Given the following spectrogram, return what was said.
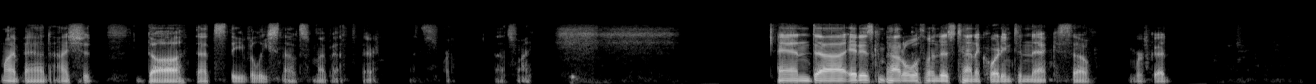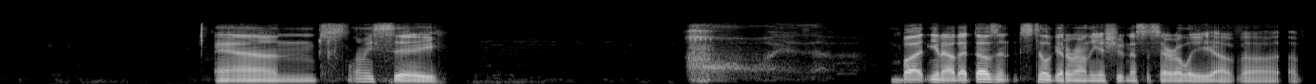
my bad. I should. Duh. That's the release notes. My bad. There. That's that's fine. And uh, it is compatible with Windows 10 according to Nick, so we're good. And let me see. But you know that doesn't still get around the issue necessarily of uh, of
